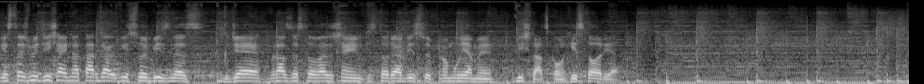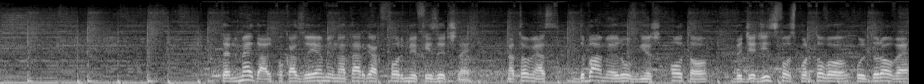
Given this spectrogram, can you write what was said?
Jesteśmy dzisiaj na targach Wisły Biznes, gdzie wraz ze Stowarzyszeniem Historia Wisły promujemy wiślacką historię. Ten medal pokazujemy na targach w formie fizycznej. Natomiast dbamy również o to, by dziedzictwo sportowo-kulturowe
